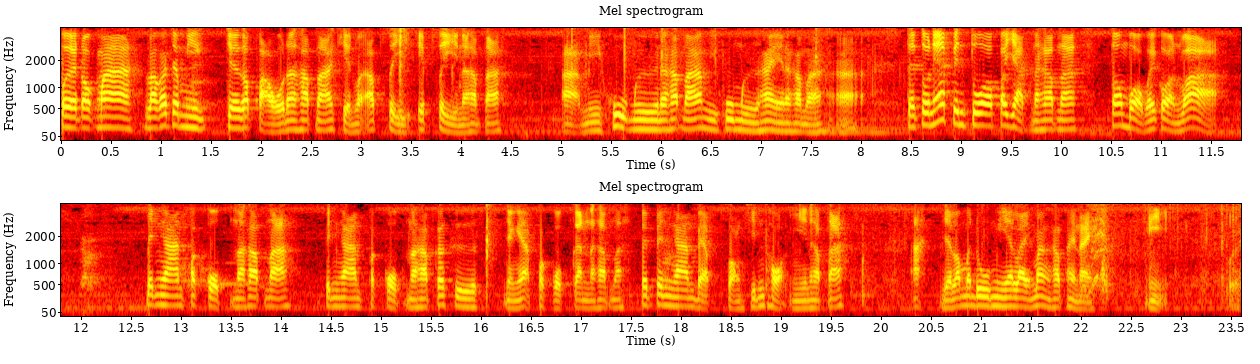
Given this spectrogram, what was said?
เปิดออกมาเราก็จะมีเจอกระเป๋านะครับนะ เขียนว่า F4 F4 นะครับนะ อ่า มีคู่มือนะครับนะ มีคู่มือให้นะครับนะ อ่า แต่ตัวเนี้ยเป็นตัวประหยัดนะครับนะ ต้องบอกไว้ก่อนว่า เป็นงานประกบนะครับนะ เป็นงานประกบนะครับ ก็คืออย่างเงี้ยประกบกันนะครับนะ เป็นเป็นงานแบบ 2 ชิ้นถอดอย่างนี้นะครับนะ อะเดี๋ยวเรามาดูมีอะไรบ้างครับภายในนี่เปิด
